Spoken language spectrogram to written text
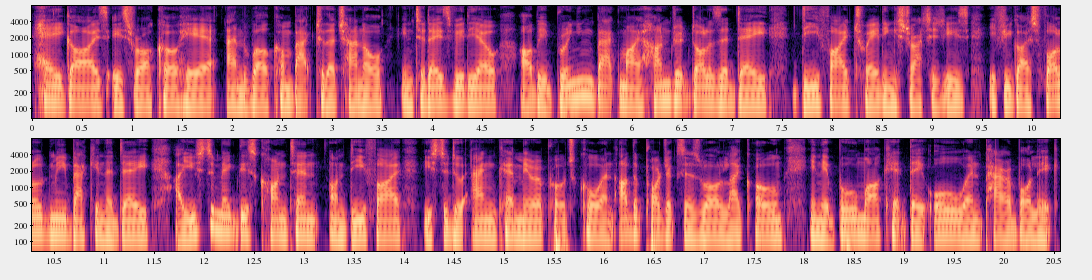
Hey guys, it's Rocko here and welcome back to the channel. In today's video, I'll be bringing back my $100 a day DeFi trading strategies. If you guys followed me back in the day, I used to make this content on DeFi, used to do Anchor, Mirror Protocol and other projects as well like Ohm. In a bull market, they all went parabolic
